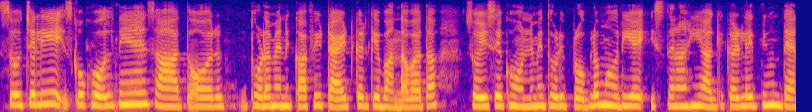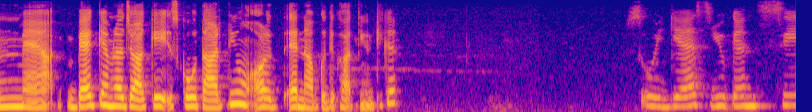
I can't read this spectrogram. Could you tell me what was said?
सो चलिए इसको खोलते हैं साथ और थोड़ा मैंने काफ़ी टाइट करके बांधा हुआ था। सो इसे खोलने में थोड़ी प्रॉब्लम हो रही है। इस तरह ही आगे कर लेती हूँ देन मैं बैक कैमरा जाके इसको उतारती हूँ और देन आपको दिखाती हूँ, ठीक है? So yes you can see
